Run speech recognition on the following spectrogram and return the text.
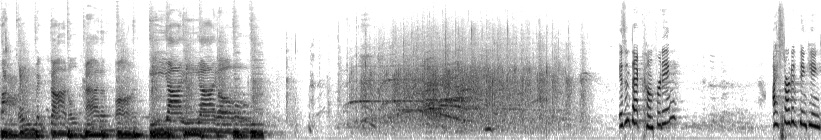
buck. Old MacDonald had a farm, E-I-E-I-O. Isn't that comforting? I started thinking,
